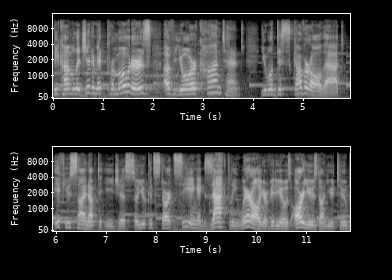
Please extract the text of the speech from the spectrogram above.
become legitimate promoters of your content. You will discover all that if you sign up to Aegis so you could start seeing exactly where all your videos are used on YouTube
